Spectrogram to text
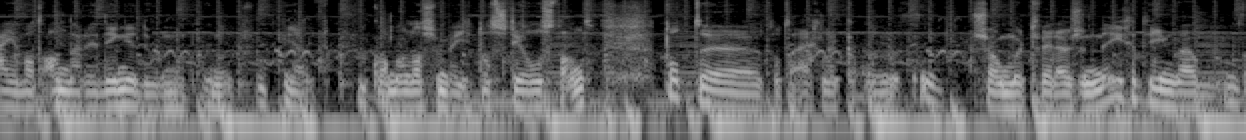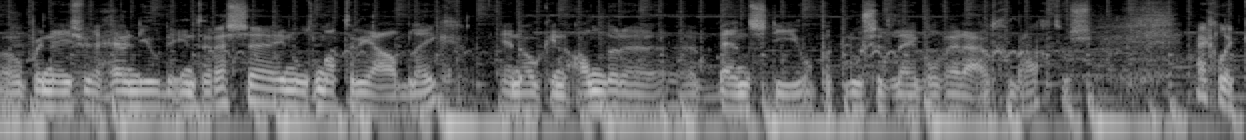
ga je wat andere dingen doen. En, ja, toen kwam alles een beetje tot stilstand. Tot, eh, tot eigenlijk eh, zomer 2019, waar- waarop ineens weer hernieuwde interesse in ons materiaal bleek. En ook in andere eh, bands die op het Lucid label werden uitgebracht. Dus eigenlijk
